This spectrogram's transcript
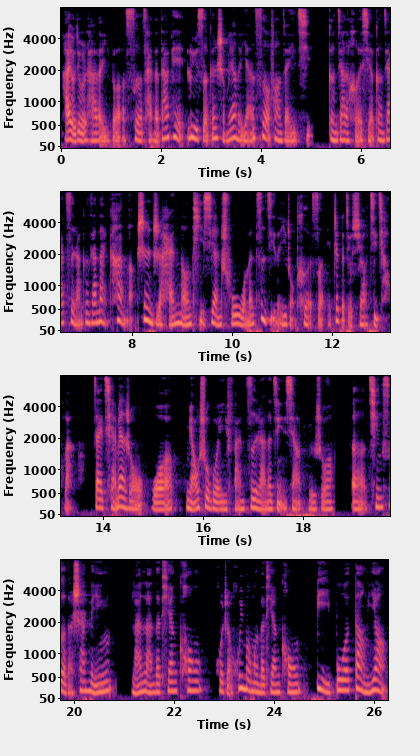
还有就是它的一个色彩的搭配，绿色跟什么样的颜色放在一起，更加的和谐，更加自然，更加耐看呢？甚至还能体现出我们自己的一种特色，这个就需要技巧了。在前面的时候，我描述过一番自然的景象，比如说，呃，青色的山林，蓝蓝的天空，或者灰蒙蒙的天空。碧波荡漾，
